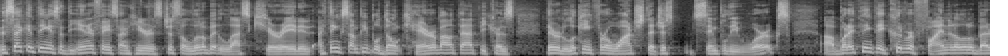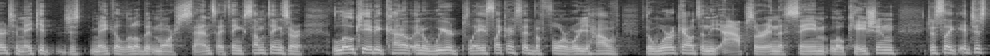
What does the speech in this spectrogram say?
The second thing is that the interface on here is just a little bit less curated. I think some people don't care about that because they're looking for a watch that just simply works. Uh, but I think they could refine it a little better to make it just make a little bit more sense. I think some things are located kind of in a weird place, like I said before, where you have the workouts and the apps are in the same location. Just like it just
